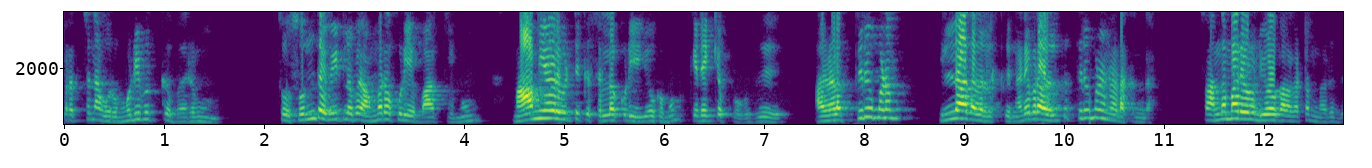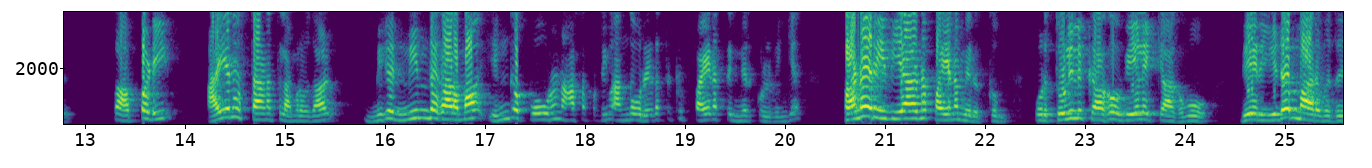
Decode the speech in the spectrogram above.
பிரச்சனை ஒரு முடிவுக்கு வரும். ஸோ சொந்த வீட்டில் போய் அமரக்கூடிய பாக்கியமும் மாமியார் வீட்டுக்கு செல்லக்கூடிய யோகமும் கிடைக்க போகுது. அதனால திருமணம் இல்லாதவர்களுக்கு நடைபெறாதவர்களுக்கு திருமணம் நடக்குங்க. ஸோ அந்த மாதிரி ஒரு யோக காலகட்டம் வருது. ஸோ அப்படி அயனஸ்தானத்தில் அமர்வதால் மிக நீண்ட காலமாக எங்கே போகணும்னு ஆசைப்பட்டீங்களோ அந்த ஒரு இடத்துக்கு பயணத்தை மேற்கொள்வீங்க. பண ரீதியான பயணம் இருக்கும். ஒரு தொழிலுக்காகவோ வேலைக்காகவோ வேறு இடம் மாறுவது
